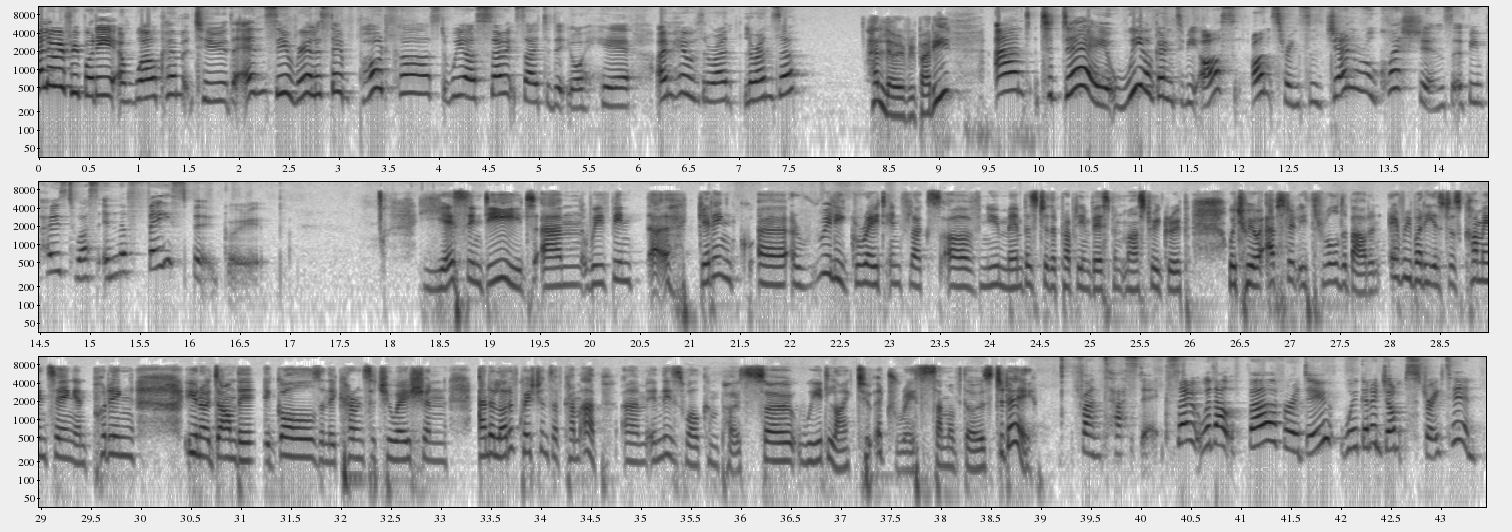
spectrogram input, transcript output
Hello, everybody, and welcome to the NC Real Estate Podcast. We are so excited that you're here. I'm here with Lorenza. Hello, everybody. And today we are going to be ask- answering some general questions that have been posed to us in the Facebook group. Yes, indeed. Um, we've been uh, getting uh, a really great influx of new members to the Property Investment Mastery Group, which we are absolutely thrilled about. And everybody is just commenting and putting, you know, down their goals and their current situation. And a lot of questions have come up um, in these welcome posts. So we'd like to address some of those today. Fantastic. So, without further ado, we're going to jump straight in.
